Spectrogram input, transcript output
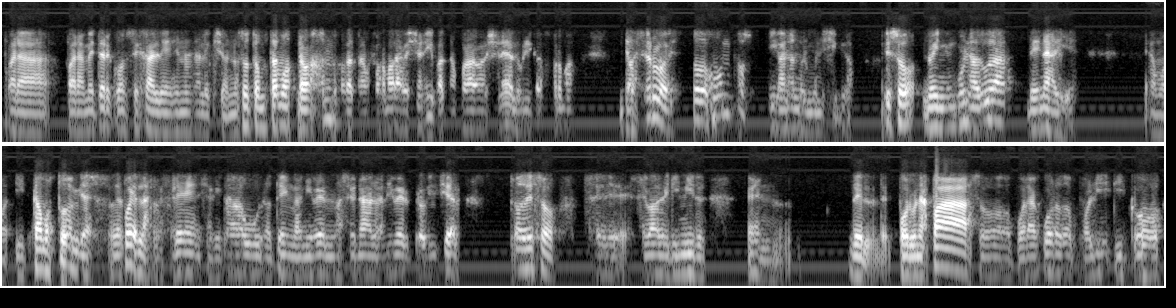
para, para meter concejales en una elección. Nosotros estamos trabajando para transformar a Avellaneda y para transformar a Avellaneda la única forma de hacerlo es todos juntos y ganando el municipio. Eso no hay ninguna duda de nadie. Digamos, y estamos todos en Después las referencias que cada uno tenga a nivel nacional, a nivel provincial, todo eso se, se va a dirimir en, de, por unas pasos, por acuerdo político,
